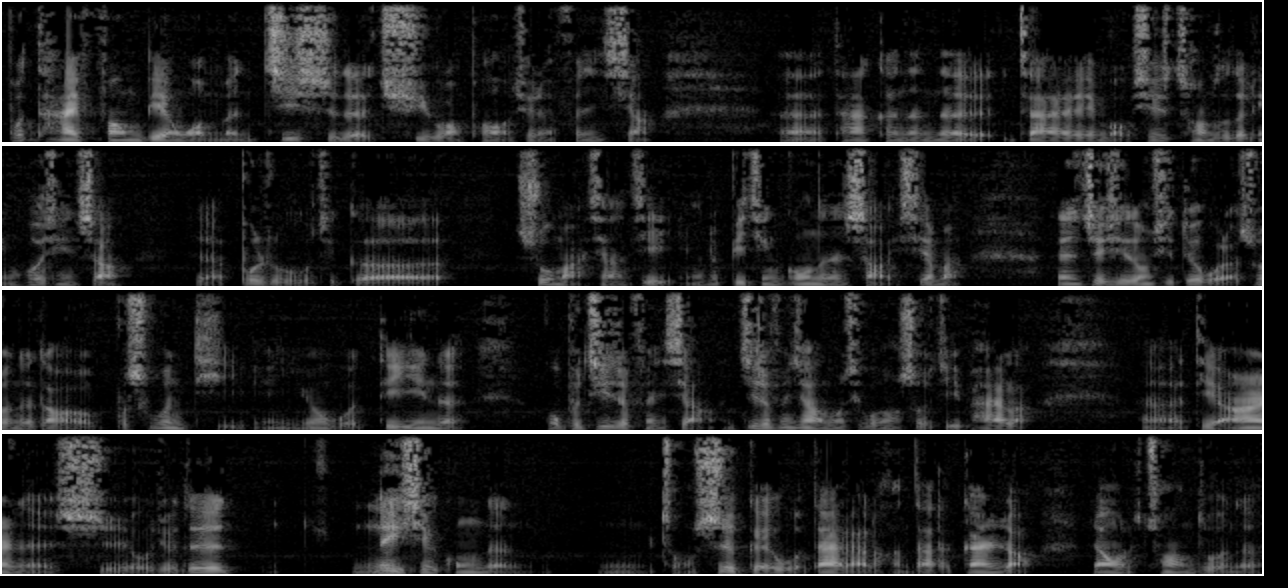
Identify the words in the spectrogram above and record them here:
不太方便我们及时的去往朋友圈的分享。呃，它可能呢在某些创作的灵活性上，呃，不如这个数码相机，因为它毕竟功能少一些嘛。但这些东西对我来说呢，倒不是问题，因为我第一呢，我不急着分享，急着分享的东西我用手机拍了。呃，第二呢是，我觉得那些功能，嗯，总是给我带来了很大的干扰，让我的创作呢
